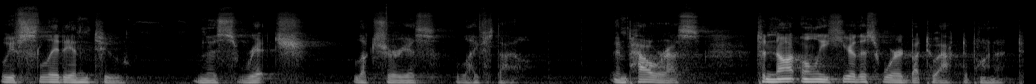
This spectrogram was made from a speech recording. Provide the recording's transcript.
we've slid into this rich, luxurious lifestyle. Empower us to not only hear this word, but to act upon it.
